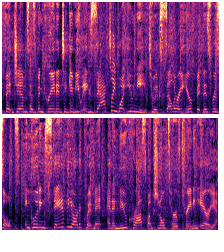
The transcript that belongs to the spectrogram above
UFit Gyms has been created to give you exactly what you need to accelerate your fitness results, including state of the art equipment and a new cross functional turf training area.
